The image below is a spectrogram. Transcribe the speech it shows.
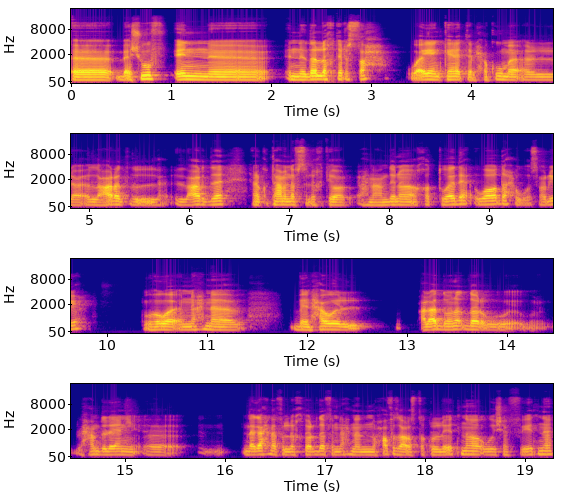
آآ باشوف إن إن ده الاختيار الصح، وأيًا كانت الحكومة ال اللي عرضت ال العرض ده، أنا كنت هاعمل نفس الاختيار، إحنا عندنا خط واضح واضح وصريح، وهو إن إحنا بنحاول على قد ما نقدر والحمد لله يعني آآ نجحنا في الاختيار ده في إن إحنا نحافظ على استقلاليتنا وشفافيتنا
